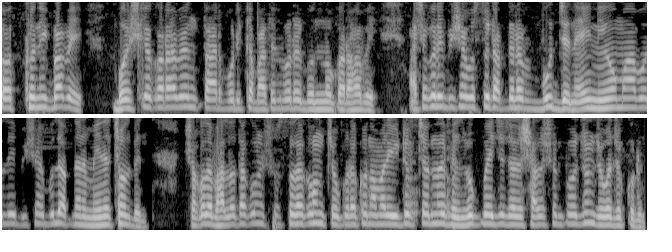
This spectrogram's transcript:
তাৎক্ষণিকভাবে বহিষ্কার করা হবে এবং তার পরীক্ষা বাতিল বলে গণ্য করা হবে। আশা করি বিষয়বস্তুটা আপনারা বুঝছেন। এই নিয়মাবলী বিষয়গুলো আপনারা মেনে চলবেন। সকলে ভালো থাকুন, সুস্থ থাকুন, চোখ রাখুন। আমার ইউটিউব চ্যানেল, ফেসবুক পেজে যাদের সাজেশন প্রয়োজন যোগাযোগ করুন।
